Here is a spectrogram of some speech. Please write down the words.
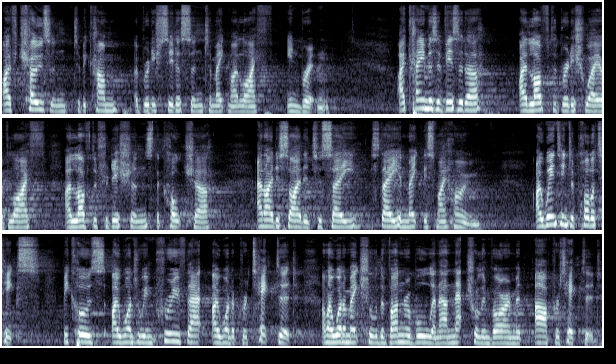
I've chosen to become a British citizen to make my life in Britain. I came as a visitor. I loved the British way of life. I loved the traditions, the culture, and I decided to say, stay and make this my home. I went into politics because I want to improve that, I want to protect it, and I want to make sure the vulnerable and our natural environment are protected.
